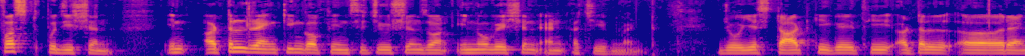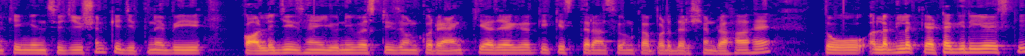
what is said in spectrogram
first position in Atal ranking of institution on innovation and achievement जो ये स्टार्ट की गई थी अटल रैंकिंग इंस्टीट्यूशन की, जितने भी कॉलेजेस हैं यूनिवर्सिटीज हैं, उनको रैंक किया जाएगा कि किस तरह से उनका प्रदर्शन रहा है। तो अलग अलग कैटेगरी है इसकी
